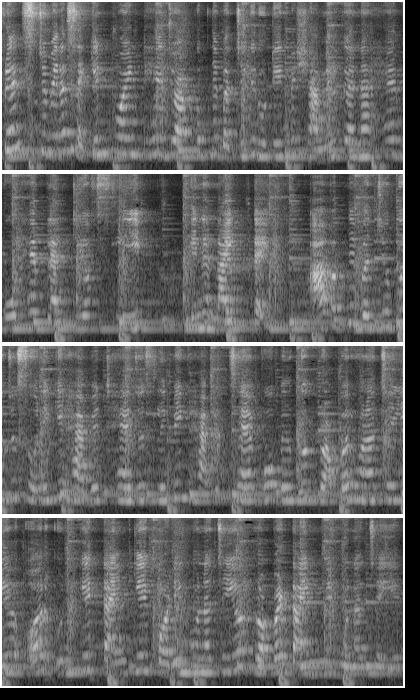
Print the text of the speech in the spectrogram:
फ्रेंड्स जो मेरा सेकेंड पॉइंट है, जो आपको अपने बच्चे के रूटीन में शामिल करना है, वो है plenty of sleep in a night time आप अपने बच्चों को जो सोने की हैबिट है, जो स्लीपिंग हैबिट्स है, वो बिल्कुल प्रॉपर होना चाहिए और उनके टाइम के अकॉर्डिंग होना चाहिए और प्रॉपर टाइम में होना चाहिए।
